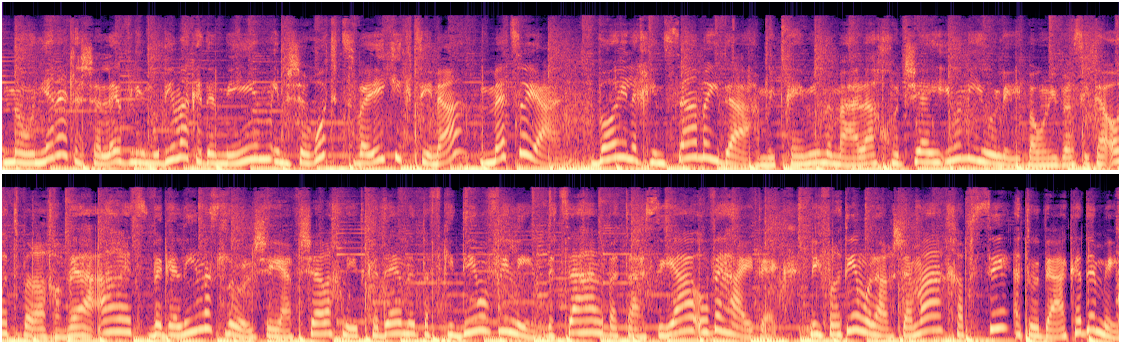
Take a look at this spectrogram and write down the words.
מעוניינת לשלב לימודים אקדמיים עם שירות צבאי כקצינה? מצוין! בואי לכנסי המידע המתקיימים במהלך חודשי יוני-יולי באוניברסיטאות ברחבי הארץ וגלי מסלול שיאפשר לך להתקדם לתפקידים מובילים בצה"ל, בתעשייה ובהייטק. לפרטים ולהרשמה חפשי עתודה אקדמית.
